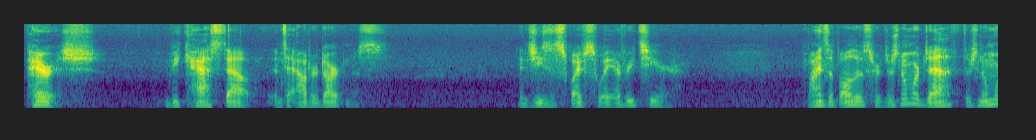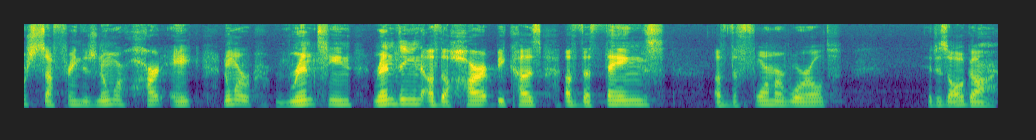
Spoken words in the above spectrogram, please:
perish, be cast out into outer darkness. And Jesus wipes away every tear, binds up all those hurts. There's no more death. There's no more suffering. There's no more heartache, no more renting, rending of the heart because of the things of the former world. It is all gone.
